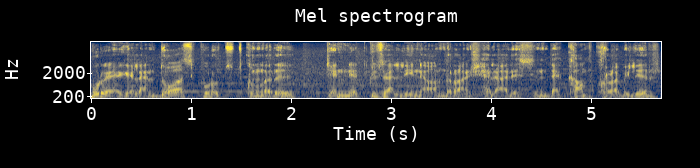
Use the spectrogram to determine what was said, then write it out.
Buraya gelen doğa sporu tutkunları cennet güzelliğini andıran şelalesinde kamp kurabilir,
